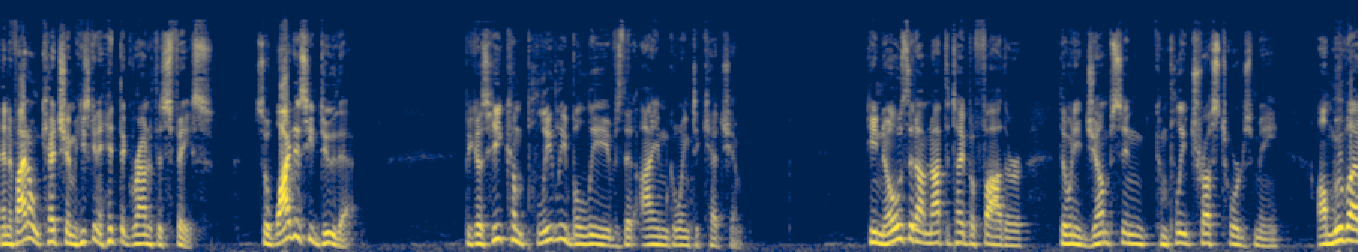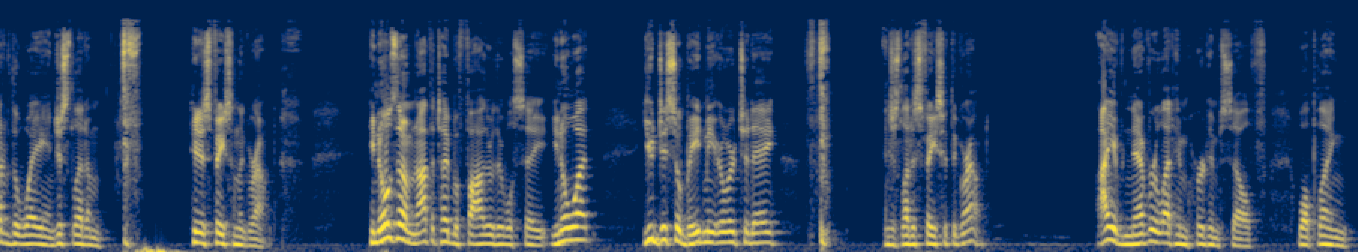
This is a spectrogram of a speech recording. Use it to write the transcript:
And if I don't catch him, he's going to hit the ground with his face. So why does he do that? Because he completely believes that I am going to catch him. He knows that I'm not the type of father that when he jumps in complete trust towards me, I'll move out of the way and just let him hit his face on the ground. He knows that I'm not the type of father that will say, you know what? You disobeyed me earlier today, and just let his face hit the ground. I have never let him hurt himself while playing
